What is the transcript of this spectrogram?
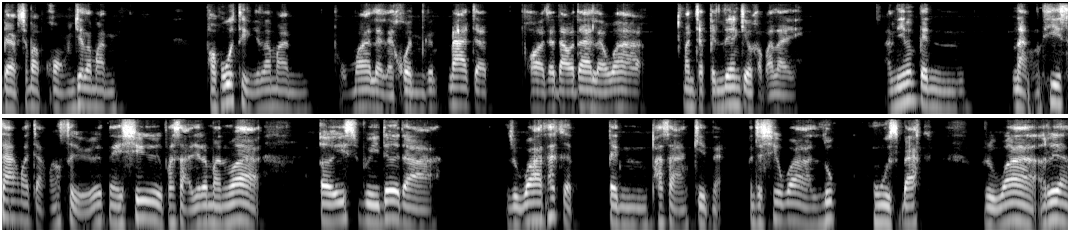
แบบฉบับของเยอรมัน พอพูดถึงเยอรมัน ผมว่าหลาย ๆ คนก็น่าจะพอจะเดาได้แล้วว่ามันจะเป็นเรื่องเกี่ยวกับอะไร อันนี้มันเป็นหนังที่สร้างมาจากหนังสือในชื่อภาษาเยอรมันว่า e r is Reader da หรือว่าถ้าเกิดเป็นภาษาอังกฤษเนี่ยมันจะชื่อว่า Look Who's Back หรือว่าเรื่อง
